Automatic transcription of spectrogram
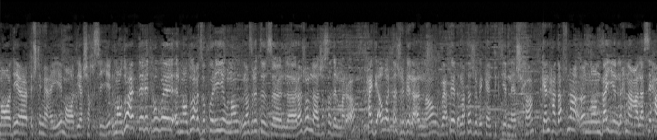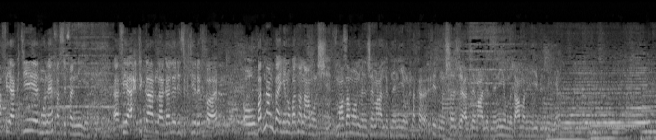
مواضيع اجتماعية مواضيع شخصية. الموضوع الثالث هو الموضوع الذكورية ونظرة الرجل لجسد المرأة. هيدي أول تجربة لنا وبعتقد أنها تجربة كانت كثير ناجحة. كان هدفنا أنه نبين نحن على ساحة فيها كثير منافسة فنية. فيها احتكار لجاليريز كثير كبار. وبدنا نبين وبدنا نعمل شيء. معظمهم من الجامعة اللبنانية ونحن أكيد بنشجع الجامعة اللبنانية وبندعمها 100%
